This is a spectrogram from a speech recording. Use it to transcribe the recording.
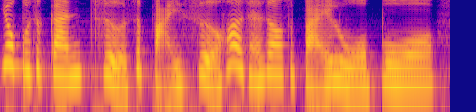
又不是甘蔗，是白色，后来才知道是白萝卜。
